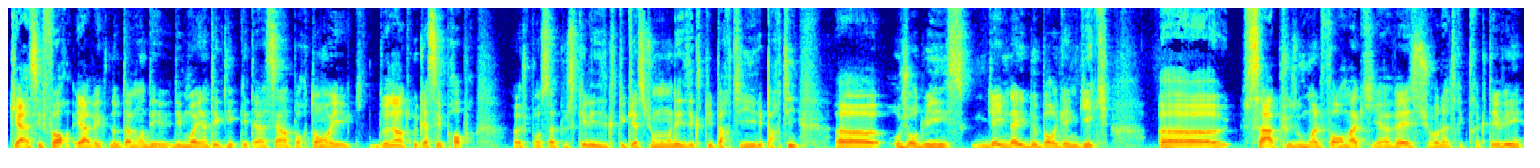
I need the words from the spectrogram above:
qui est assez fort, et avec notamment des, moyens techniques qui étaient assez importants et qui donnaient un truc assez propre. Euh, je pense à tout ce qui est les explications, les expli parties, les parties. Euh, aujourd'hui, Game Night de Board Game Geek, euh, ça a plus ou moins le format qu'il y avait sur la Trick Track TV.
